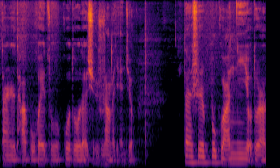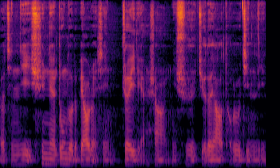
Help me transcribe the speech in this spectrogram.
但是他不会做过多的学术上的研究。但是不管你有多少的精力，训练动作的标准性这一点上，你是绝对要投入精力，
